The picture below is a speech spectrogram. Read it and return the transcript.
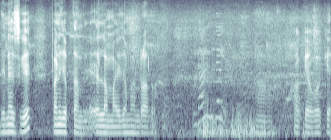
దినేష్కి పని చెప్తాంది. ఎల్లమ్మ యజమానురాలు ఆ, ఓకే ఓకే.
